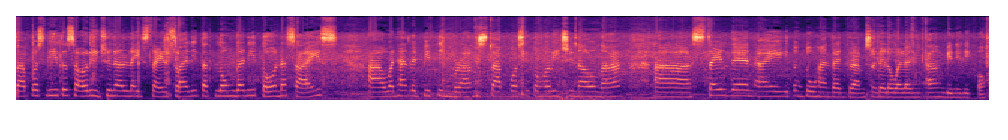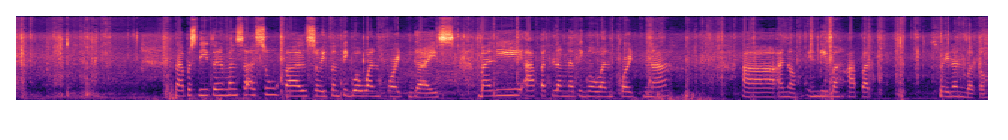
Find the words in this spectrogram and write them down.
Tapos dito sa original na style, so bali tatlong ganito na size, ah, 115 grams. Tapos itong original na ah, style din ay itong 200 grams. So dalawa lang ang binili ko. Tapos dito naman sa asukal, so itong tigwa 1/4 guys. Bali apat lang na tigwa 1/4 na ah, ano, hindi ba apat So, ilan ba to?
